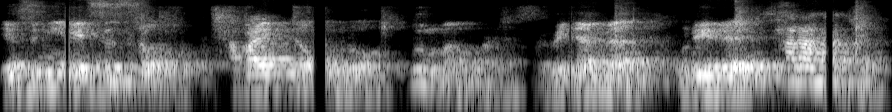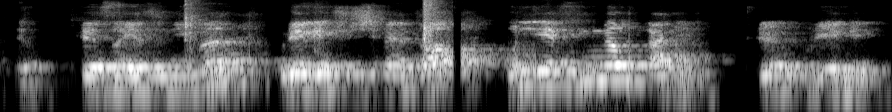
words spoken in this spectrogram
예수님의 스스로 자발적으로 기쁜 마음으로 하셨어요. 왜냐하면 우리를 사랑하셨기 때문에. 그래서 예수님은 우리에게 주시면서 본인의 생명까지를 우리에게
